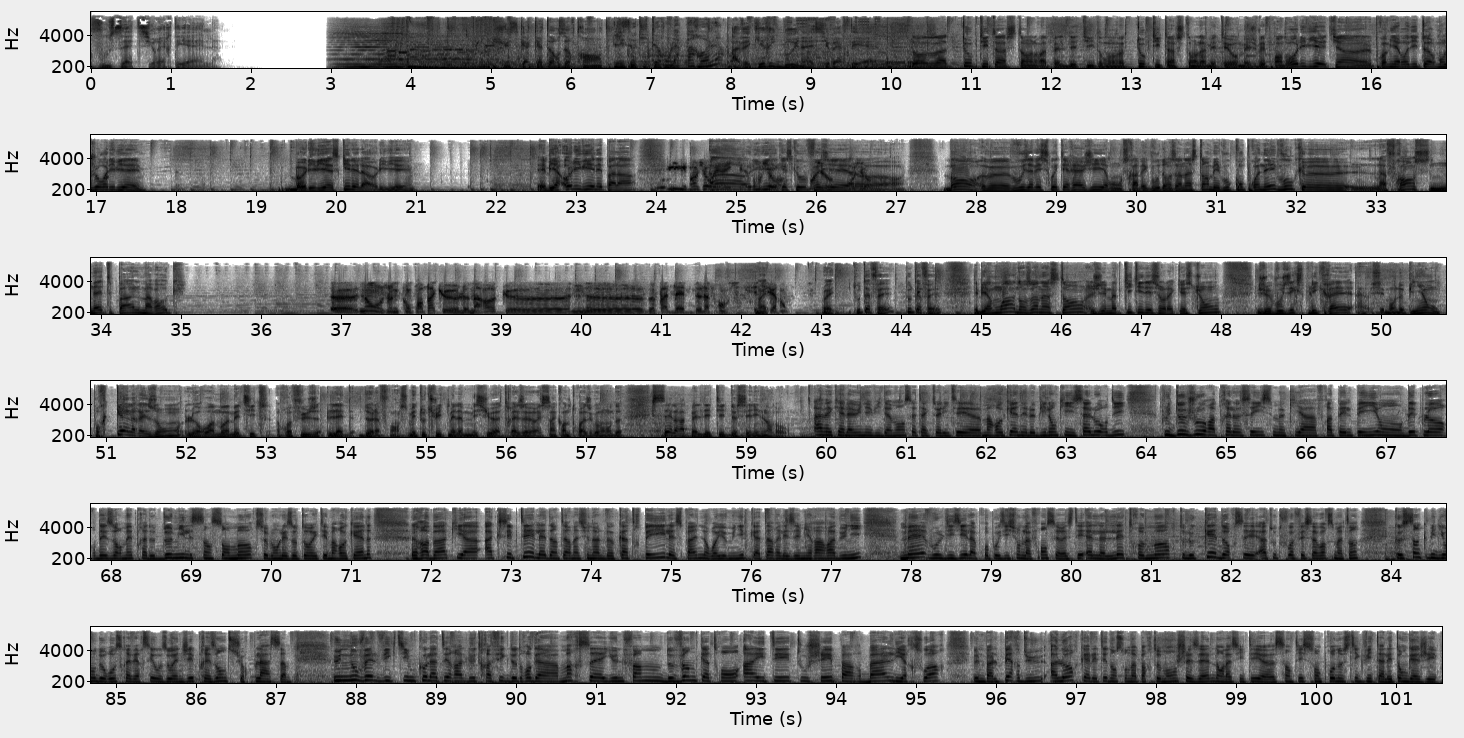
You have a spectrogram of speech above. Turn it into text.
vous êtes sur RTL. Jusqu'à 14h30 Les auditeurs ont la parole avec Eric Brunet sur RTL. Dans un tout petit instant, le rappel des titres. Dans un tout petit instant, la météo. Mais je vais prendre Olivier. Tiens, le premier auditeur. Bonjour, Olivier. Bon, Olivier, est-ce qu'il est là, Olivier? Eh bien, Olivier n'est pas là. Oui, bonjour Ah, Eric. Olivier, qu'est-ce que vous Bonjour, faisiez bonjour. alors Bon, euh, vous avez souhaité réagir, on sera avec vous dans un instant, mais vous comprenez, vous, que la France n'aide pas le Maroc? Euh, non, je ne comprends pas que le Maroc euh, ne veut pas de l'aide de la France. C'est Ouais. différent. Oui, tout à fait, tout à fait. Eh bien, moi, dans un instant, j'ai ma petite idée sur la question. Je vous expliquerai, euh, c'est mon opinion, pour quelle raison le roi Mohamed VI refuse l'aide de la France. Mais tout de suite, mesdames, messieurs, à 13h53 secondes, c'est le rappel des titres de Céline Landreau. Avec à la une évidemment cette actualité euh, marocaine et le bilan qui s'alourdit. Plus de deux jours après le séisme qui a frappé le pays, on déplore désormais près de 2500 morts selon les autorités marocaines. Rabat qui a accepté l'aide internationale de quatre pays, l'Espagne, le Royaume-Uni, le Qatar et les Émirats arabes unis. Mais vous le disiez, la proposition de la France est restée, elle, lettre morte. Le Quai d'Orsay a toutefois fait savoir ce matin que 5 millions d'euros seraient versés aux ONG présentes sur place. Une nouvelle victime collatérale du trafic de drogue à Marseille. Une femme de 24 ans a été touchée par balle hier soir. Une balle perdue alors qu'elle était dans son appartement chez elle dans la cité euh, Saint-Is. Son pronostic vital est engagé.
